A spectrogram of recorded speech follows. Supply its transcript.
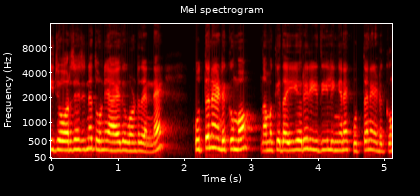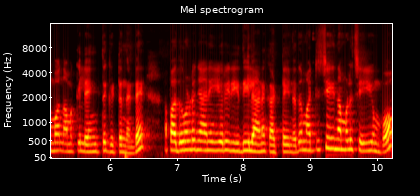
ഈ ജോർജറ്റിന്റെ തുണി ആയതുകൊണ്ട് തന്നെ കുത്തനെ എടുക്കുമ്പോൾ നമുക്കിത് ഈ ഒരു രീതിയിൽ ഇങ്ങനെ കുത്തനെ എടുക്കുമ്പോൾ നമുക്ക് ലെങ്ത്ത് കിട്ടുന്നുണ്ട്. അപ്പോൾ അതുകൊണ്ട് ഞാൻ ഈ ഒരു രീതിയിലാണ് കട്ട് ചെയ്യുന്നത്. മറ്റു ചെയ് നമ്മൾ ചെയ്യുമ്പോൾ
